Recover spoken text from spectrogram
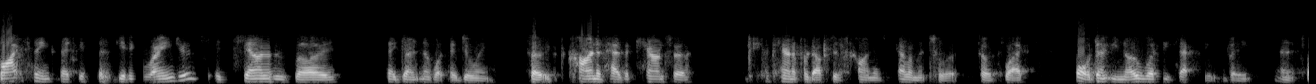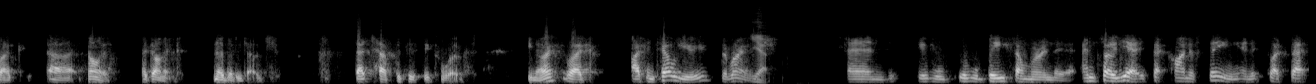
might think that if they're giving ranges, it sounds as though they don't know what they're doing. So it kind of has a counter, a counterproductive kind of element to it. So it's like, oh, don't you know what exactly it will be? And it's like, uh, no, I don't. Nobody does. That's how statistics works. You know, like I can tell you the range. Yeah. And it will it will be somewhere in there. And so yeah, it's that kind of thing. And it's like that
